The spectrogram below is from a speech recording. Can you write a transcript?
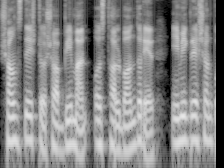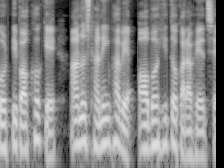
সংশ্লিষ্ট সব বিমান ও স্থলবন্দরের ইমিগ্রেশন কর্তৃপক্ষকে আনুষ্ঠানিকভাবে অবহিত করা হয়েছে।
